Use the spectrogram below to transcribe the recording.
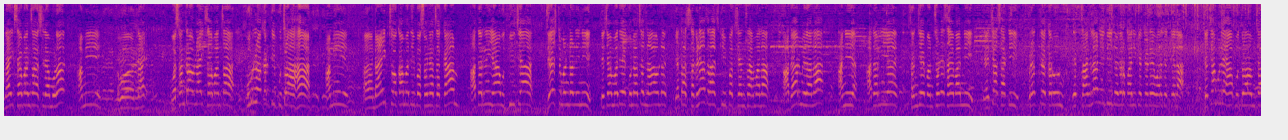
नाईक साहेबांचा असल्यामुळं आम्ही व- नाय- वसंतराव नाईक साहेबांचा पूर्णाकृती पुतळा हा आम्ही नाईक चौकामध्ये बसवण्याचं काम आदरणीय या उद्गीरच्या ज्येष्ठ मंडळींनी त्याच्यामध्ये कुणाचं नाव न येता सगळ्याच राजकीय पक्षांचा आम्हाला आधार मिळाला. आणि आदरणीय संजय बनसोडे साहेबांनी याच्यासाठी प्रयत्न करून एक चांगला निधी नगरपालिकेकडे वर्ग केला. त्याच्यामुळे हा पुतळा आमचा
